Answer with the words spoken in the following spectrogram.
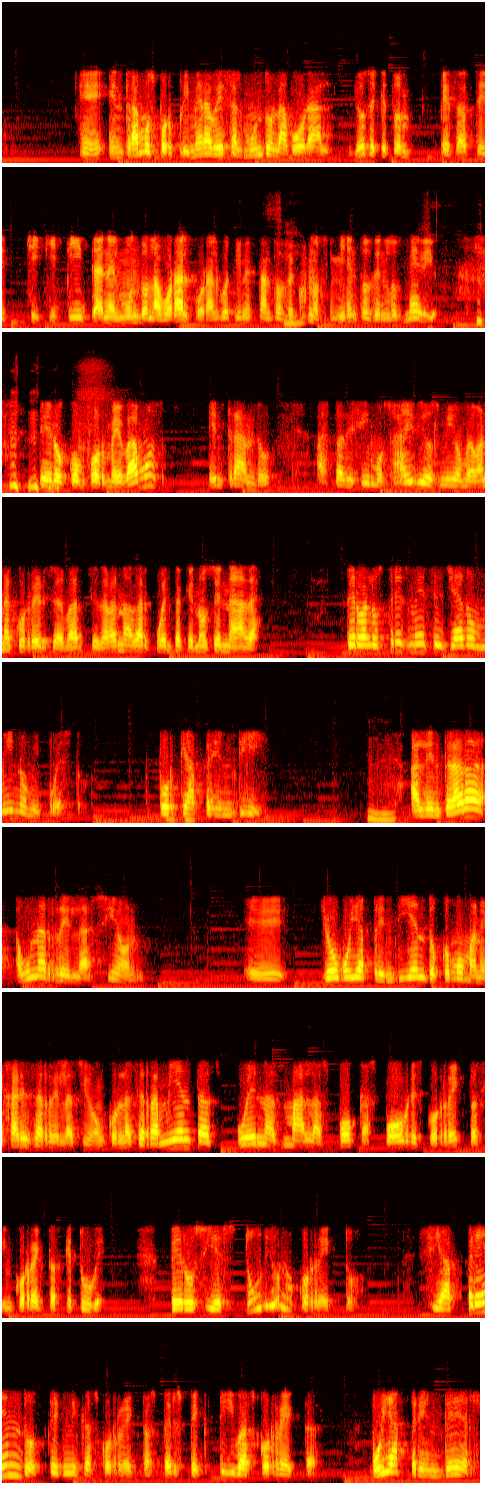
eh, entramos por primera vez al mundo laboral, yo sé que tú empezaste chiquitita en el mundo laboral, por algo tienes tantos reconocimientos en los medios, pero conforme vamos entrando, hasta decimos, ay Dios mío, me van a correr, se, va- se van a dar cuenta que no sé nada. Pero a los tres meses ya domino mi puesto, porque aprendí. Al entrar a, a una relación, eh, yo voy aprendiendo cómo manejar esa relación con las herramientas buenas, malas, pocas, pobres, correctas, incorrectas que tuve. Pero si estudio lo correcto, si aprendo técnicas correctas, perspectivas correctas, voy a aprender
